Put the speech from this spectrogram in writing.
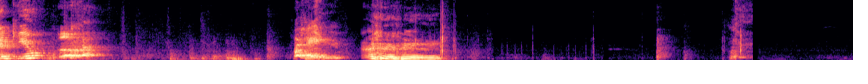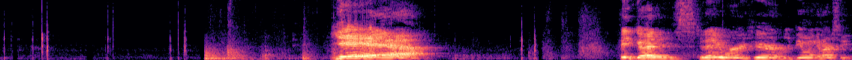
Thank you. I hate you. Yeah! Hey guys, today we're here reviewing an RC.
